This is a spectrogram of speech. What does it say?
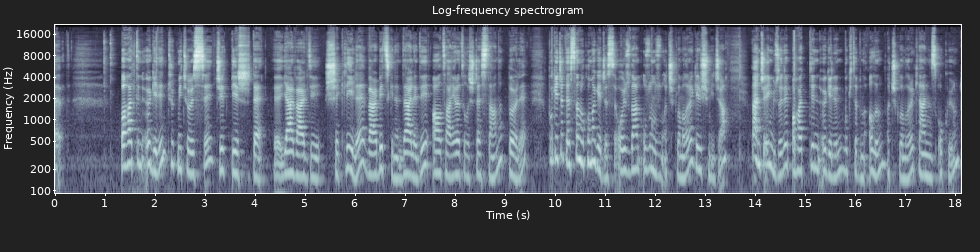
evet. Bahattin Ögel'in Türk mitolojisi cilt 1'de e, yer verdiği şekliyle Verbitski'nin derlediği Altay Yaratılış Destanı böyle. Bu gece destan okuma gecesi. O yüzden uzun uzun açıklamalara girişmeyeceğim. Bence en güzeli Bahattin Ögel'in bu kitabını alın, açıklamaları kendiniz okuyun.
